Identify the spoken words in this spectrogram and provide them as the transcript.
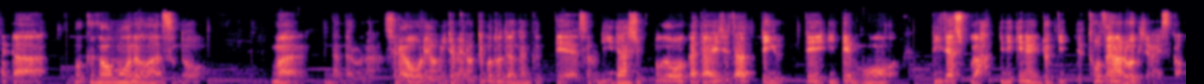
なんか、僕が思うのは、その、まあ、なんだろうな、それは俺を認めろってことではなくって、そのリーダーシップが大事だって言っていても、リーダーシップが発揮できない時って当然あるわけじゃないですか。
